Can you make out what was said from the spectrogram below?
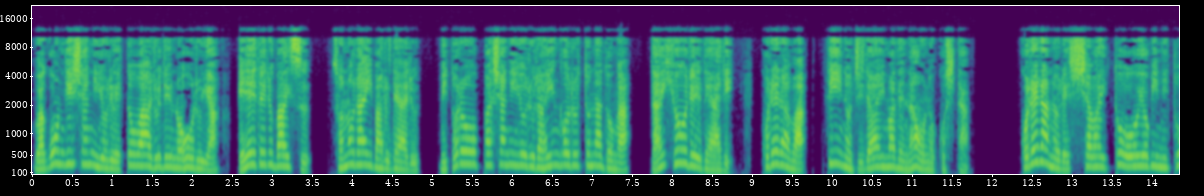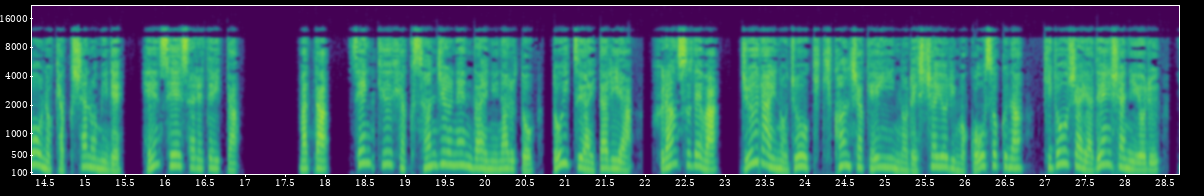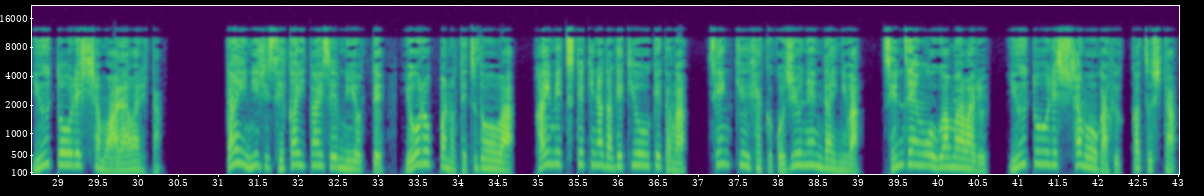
ワゴンリ車によるエトワール・デュノールやエーデルバイス、そのライバルであるミトローパ社によるラインゴルトなどが代表例であり、これらは T の時代まで名を残した。これらの列車は1等及び2等の客車のみで編成されていた。また、1930年代になると、ドイツやイタリア、フランスでは、従来の蒸気機関車牽引の列車よりも高速な機動車や電車による優等列車も現れた。第二次世界大戦によってヨーロッパの鉄道は壊滅的な打撃を受けたが、1950年代には戦前を上回る優等列車網が復活した。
